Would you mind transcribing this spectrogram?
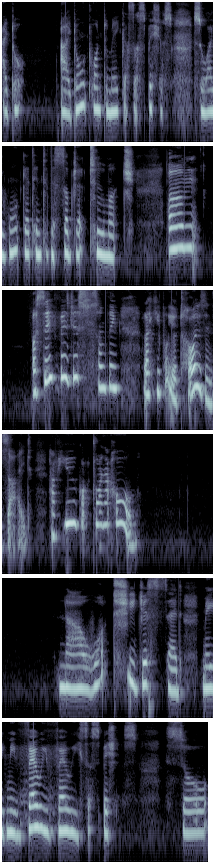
I don't. I don't want to make us suspicious, so I won't get into this subject too much. Um, a safe is just something like you put your toys inside. Have you got one at home? Now, what she just said made me very, very suspicious. So,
